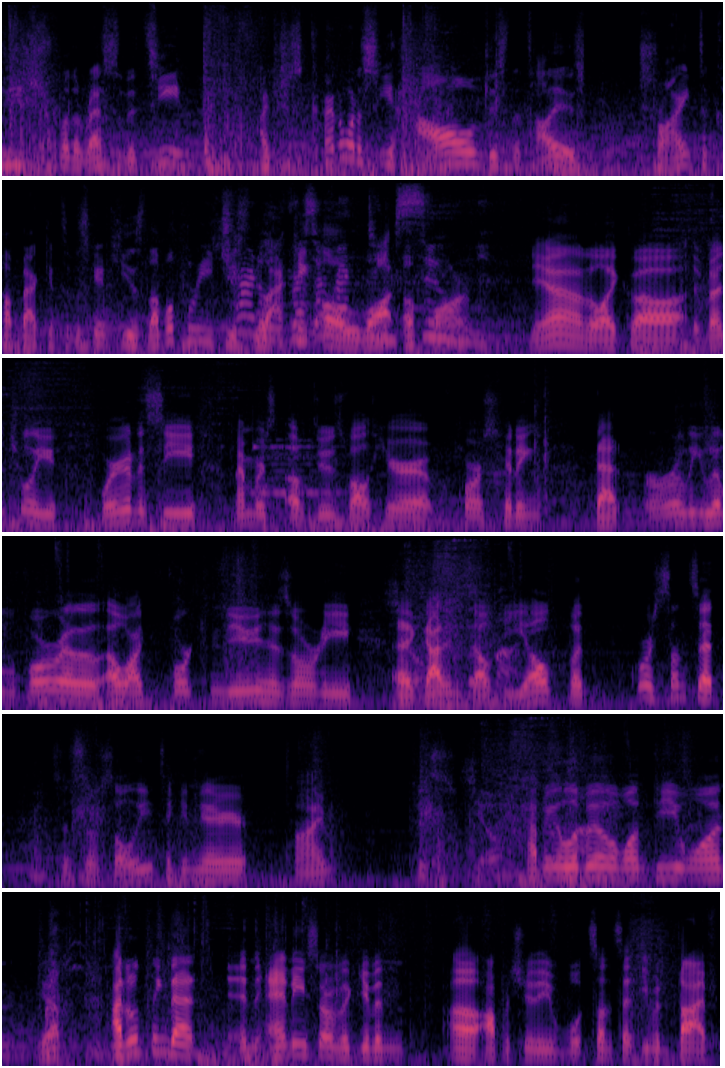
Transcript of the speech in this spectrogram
leashed for the rest of the team. I just kind of want to see how this Natalia is trying to come back into this game. He is level 3. He's Turtle lacking a resurrecting lot of soon. farm. Yeah, like uh, eventually we're gonna see members of Deus Vult here, of course, hitting that early level four. Uh, like Fort Canoe has already uh, got himself the ult, but of course Sunset is so slowly taking their time, just having a little bit of one v one. Yep. I don't think that in any sort of a given uh, opportunity would Sunset even dive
